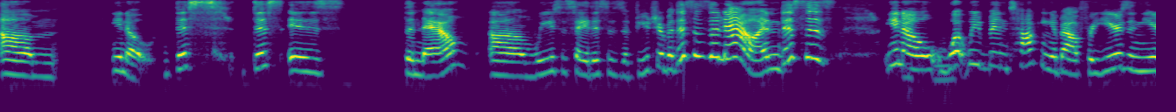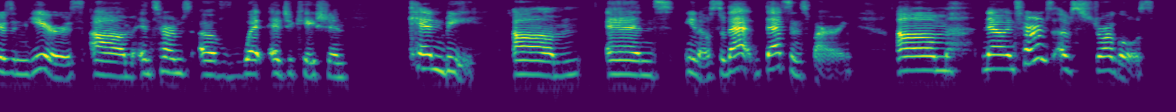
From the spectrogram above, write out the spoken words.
um, you know this this is the now. Um, we used to say this is the future but this is the now and this is you know what we've been talking about for years and years and years um, in terms of what education can be. Um, and you know so that that's inspiring. Um, now in terms of struggles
